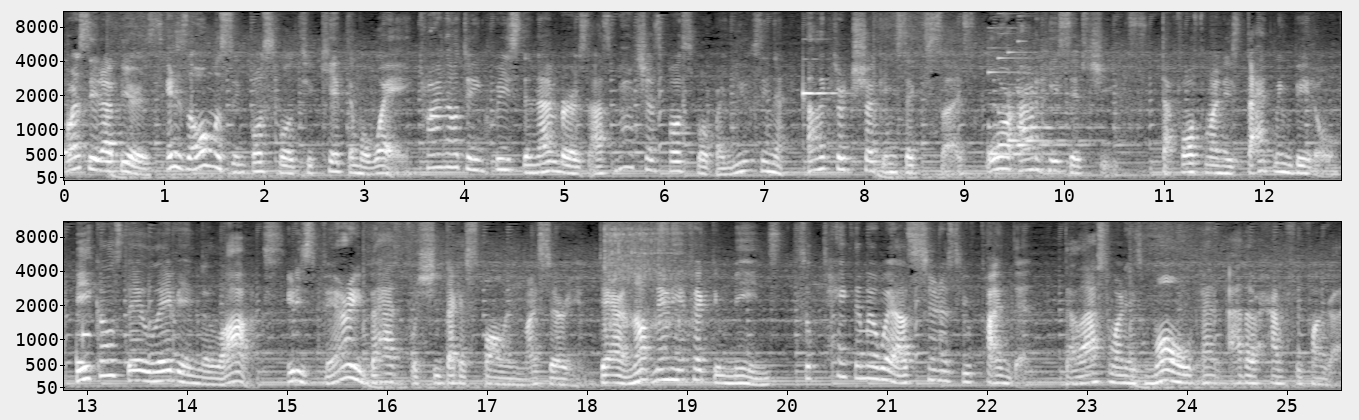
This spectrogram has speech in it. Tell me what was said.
Once it appears, it is almost impossible to keep them away. Try not to increase the numbers as much as possible by using an electric shock insecticide or adhesive sheets. The fourth one is Darkling Beetle. Because they live in the logs, it is very bad for shiitake spawn in mycelium. There are not many effective means, so take them away as soon as you find them. The last one is mold and other harmful fungi.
